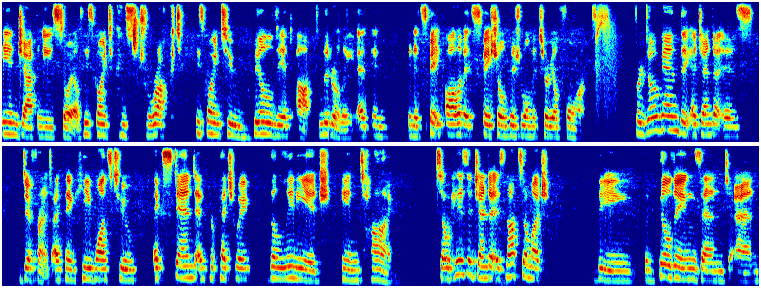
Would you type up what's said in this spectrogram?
in Japanese soil. He's going to construct, he's going to build it up, literally, in, in its spa- all of its spatial visual material forms. For Dogen, the agenda is different. I think he wants to extend and perpetuate the lineage in time. So his agenda is not so much the the buildings and and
